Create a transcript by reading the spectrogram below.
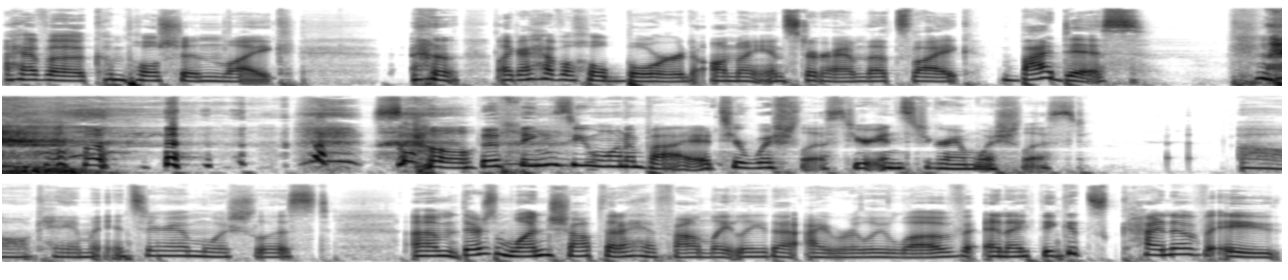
I have a compulsion like like I have a whole board on my Instagram that's like buy this. so The things you want to buy. It's your wish list, your Instagram wish list. Oh, okay. My Instagram wish list. Um, there's one shop that I have found lately that I really love, and I think it's kind of a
